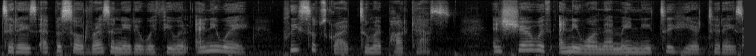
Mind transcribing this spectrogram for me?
If today's episode resonated with you in any way, please subscribe to my podcast and share with anyone that may need to hear today's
